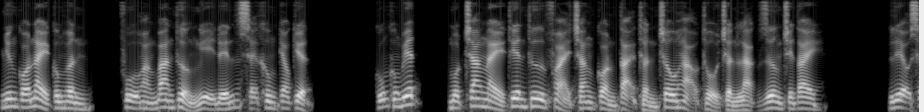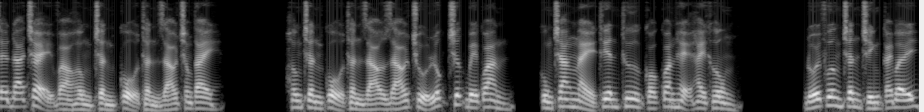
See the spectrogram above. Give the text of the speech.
nhưng có này công vân, phụ hoàng ban thưởng nghĩ đến sẽ không keo kiệt. Cũng không biết, một trang này thiên thư phải chăng còn tại thần châu hạo thổ Trần Lạc Dương trên tay. Liệu sẽ đã chạy vào hồng trần cổ thần giáo trong tay. Hồng trần cổ thần giáo giáo chủ lúc trước bế quan, cùng trang này thiên thư có quan hệ hay không? Đối phương chân chính cái bẫy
